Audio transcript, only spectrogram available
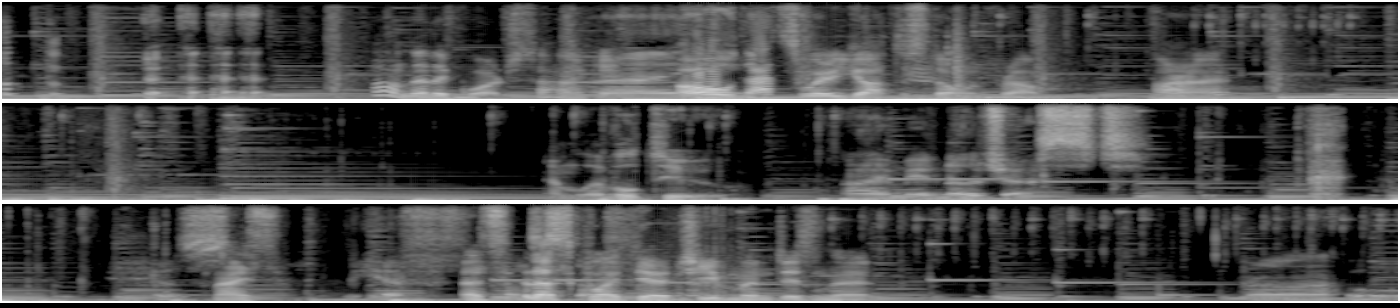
What the? Oh, nether quartz. Huh, okay. I- Oh, that's where you got the stone from. All right. I'm level two. I made another chest. Nice. we have. That's that's stuff. quite the achievement, isn't it? Ooh.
